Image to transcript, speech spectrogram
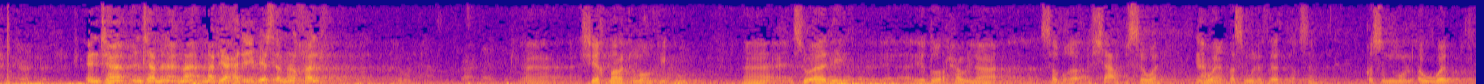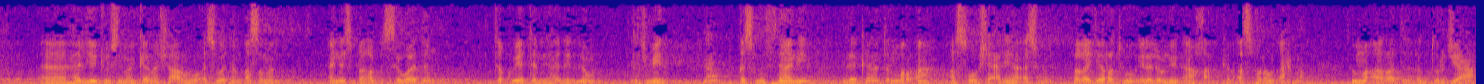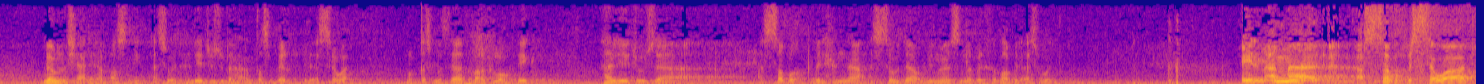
انت أنت من ما, ما في أحد يبي يسأل من الخلف؟ آه شيخ بارك الله فيكم. آه سؤالي يدور حول صبغ الشعر بالسواد. نعم. هو ينقسم إلى ثلاثة أقسام. القسم الأول آه هل يجوز من كان شعره أسودا أصلا؟ ان يصبغ بالسواد تقوية لهذا اللون تجميلا. نعم. القسم الثاني إذا كانت المرأة أصل شعرها أسود فغيرته إلى لون آخر كالأصفر أو الأحمر ثم أرادت أن ترجع لون شعرها الأصلي أسود هل يجوز لها أن تصبغ إلى السواد؟ والقسم الثالث بارك الله فيك هل يجوز الصبغ بالحناء السوداء بما يسمى بالخضاب الأسود؟ اي نعم أما الصبغ بالسواد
